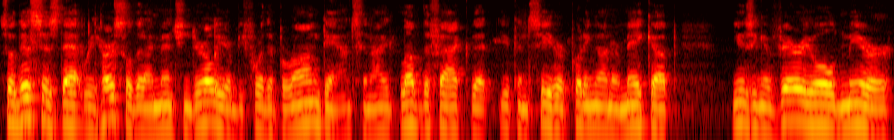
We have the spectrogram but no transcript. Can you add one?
So this is that rehearsal that I mentioned earlier before the barong dance, and I love the fact that you can see her putting on her makeup using a very old mirror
